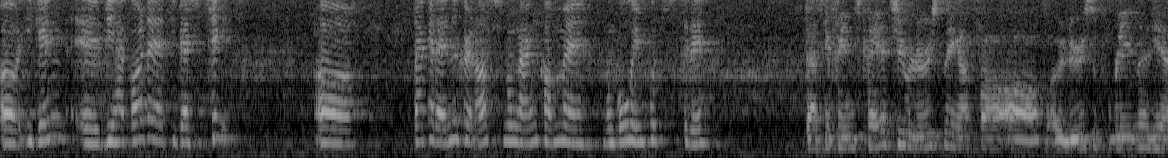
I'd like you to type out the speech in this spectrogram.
Og igen, øh, vi har godt af diversitet, og der kan det andet køn også nogle gange komme med nogle gode inputs til det. Der skal findes kreative løsninger for at løse problemet her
